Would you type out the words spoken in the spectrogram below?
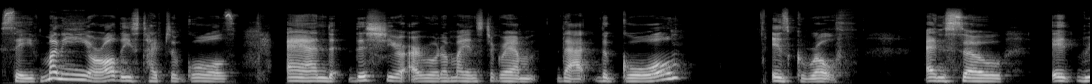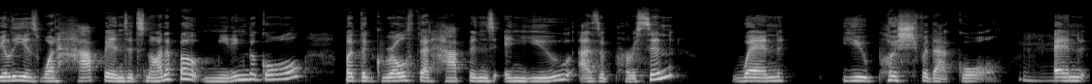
save money or all these types of goals. And this year I wrote on my Instagram that the goal is growth. And so it really is what happens. It's not about meeting the goal, but the growth that happens in you as a person when you push for that goal. Mm-hmm. And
